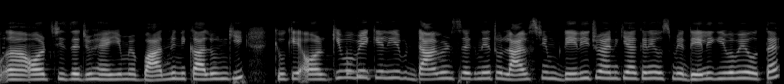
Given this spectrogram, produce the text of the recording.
और चीज़ें जो हैं ये मैं बाद में निकालूँगी क्योंकि और गिव अवे के लिए डायमंड्स रखने तो लाइव स्ट्रीम डेली ज्वाइन किया करें, उसमें डेली गिव अवे होता है।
